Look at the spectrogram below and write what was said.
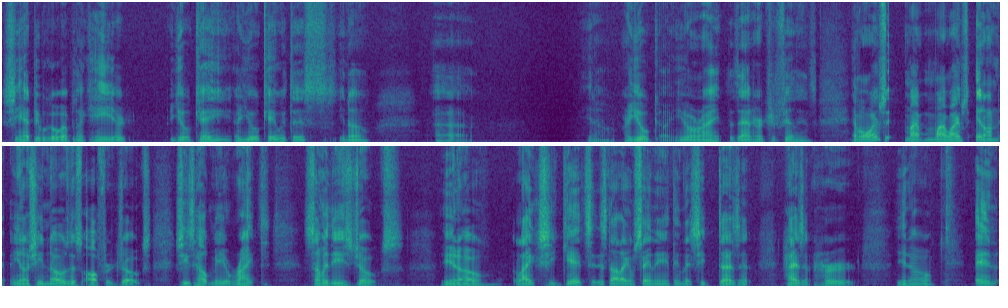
she had people go up like, "Hey, are, are you okay? Are you okay with this? You know, uh, you know, are you are you all right? Does that hurt your feelings?" And my wife's my my wife's in on it. You know, she knows it's all for jokes. She's helped me write some of these jokes. You know, like she gets it. It's not like I'm saying anything that she doesn't hasn't heard. You know, and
